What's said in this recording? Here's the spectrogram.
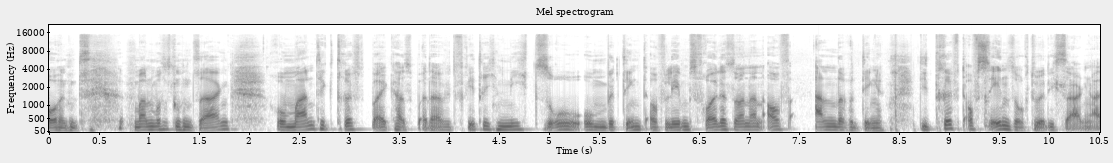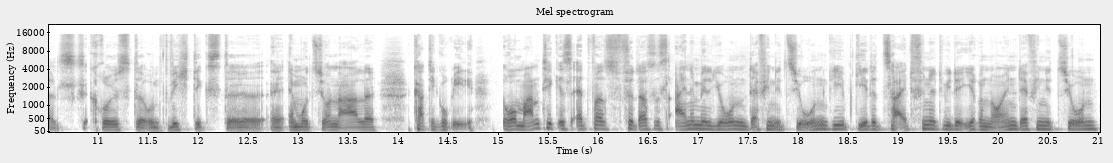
Und man muss nun sagen, Romantik trifft bei Caspar David Friedrich nicht so unbedingt auf Lebensfreude, sondern auf andere Dinge. Die trifft auf Sehnsucht, würde ich sagen, als größte und wichtigste äh, emotionale Kategorie. Romantik ist etwas, für das es eine Million Definitionen gibt. Jede Zeit findet wieder ihre neuen Definitionen.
